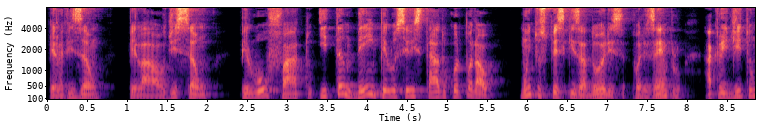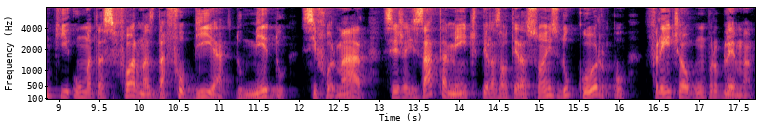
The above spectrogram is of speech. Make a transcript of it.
pela visão, pela audição, pelo olfato e também pelo seu estado corporal. Muitos pesquisadores, por exemplo, acreditam que uma das formas da fobia, do medo, se formar seja exatamente pelas alterações do corpo frente a algum problema.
